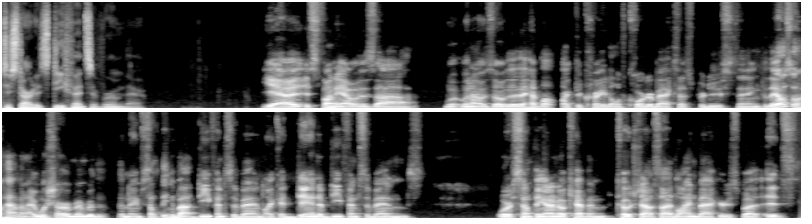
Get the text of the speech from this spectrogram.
to start its defensive room there. Yeah, it's funny. I was uh, when, when I was over there. They have like the cradle of quarterbacks that's produced thing, but they also have, and I wish I remember the, the name, something about defensive end, like a den of defensive ends or something. I don't know. Kevin coached outside linebackers, but it's,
